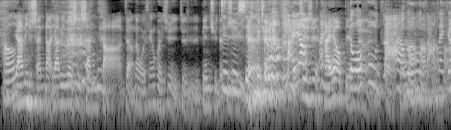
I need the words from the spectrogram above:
好，压力山大，压力那是山大，这样。那我先回去就是编曲的继续写 还要继续还要编多复杂，还要多复？杂那个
